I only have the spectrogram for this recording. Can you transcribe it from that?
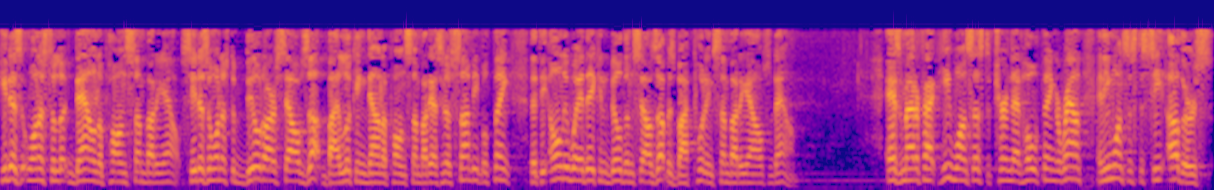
He doesn't want us to look down upon somebody else. He doesn't want us to build ourselves up by looking down upon somebody else. You know, some people think that the only way they can build themselves up is by putting somebody else down. As a matter of fact, He wants us to turn that whole thing around, and He wants us to see others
